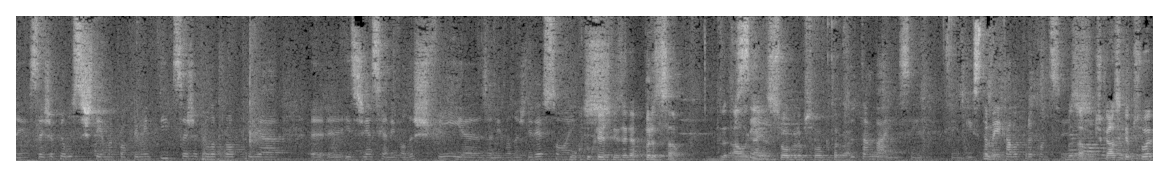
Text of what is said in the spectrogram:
é? seja pelo sistema propriamente dito, seja pela própria uh, exigência a nível das chefias, a nível das direções. O que tu queres dizer é pressão de alguém sim. sobre a pessoa que trabalha. Também, sim. Sim. Isso também mas, acaba por acontecer. Mas há muitos casos que a pessoa,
